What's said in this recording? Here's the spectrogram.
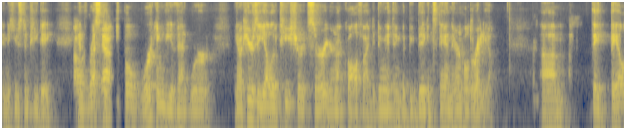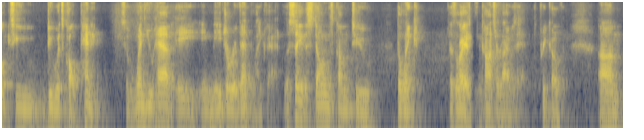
in the Houston PD, and the Oh, rest yeah. of the people working the event were, you know, here's a yellow T-shirt, sir. You're not qualified to do anything but be big and stand there and hold a radio. Um, they failed to do what's called penning. So when you have a, a major event like that, let's say the Stones come to the Linc. That's the Right. last concert I was at pre-COVID. Um,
